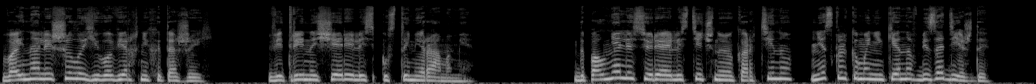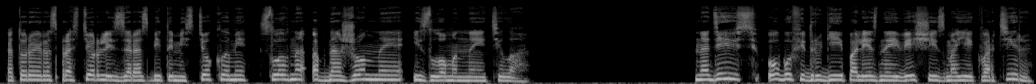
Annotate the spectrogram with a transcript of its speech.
Война лишила его верхних этажей. Витрины щерились пустыми рамами дополняли сюрреалистичную картину несколько манекенов без одежды, которые распростерлись за разбитыми стеклами, словно обнаженные изломанные тела. Надеюсь, обувь и другие полезные вещи из моей квартиры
